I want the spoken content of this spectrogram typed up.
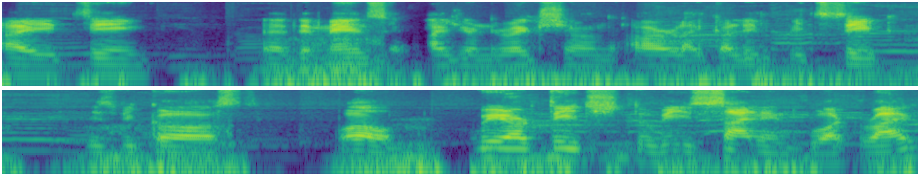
I think uh, the men of my generation are like a little bit sick is because well, we are taught to be silent, what right,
